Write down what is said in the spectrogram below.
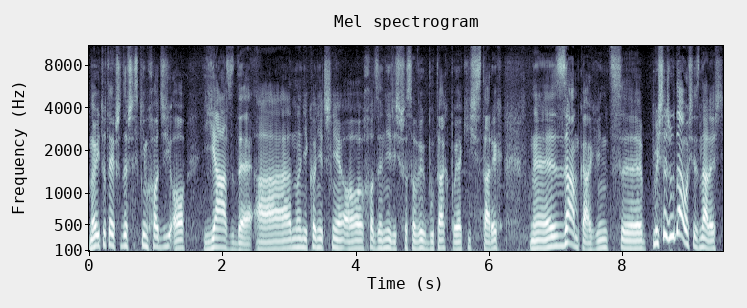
no i tutaj przede wszystkim chodzi o jazdę, a no niekoniecznie o chodzenie gdzieś w szosowych butach po jakichś starych e, zamkach, więc e, myślę, że udało się znaleźć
